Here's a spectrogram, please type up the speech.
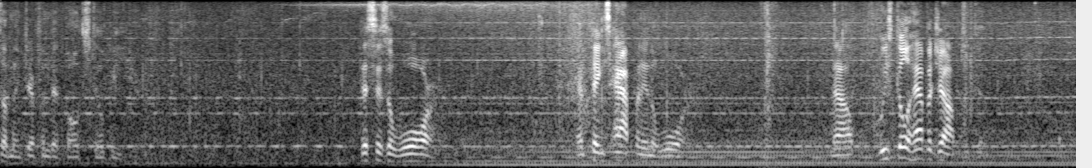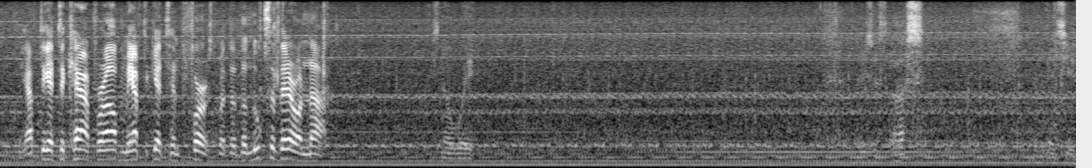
something different, they'd both still be here. This is a war. And things happen in a war. Now, we still have a job to do. We have to get to Kafarov, and we have to get to him first, whether the nukes are there or not. There's no way. There's just us. And there's you.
